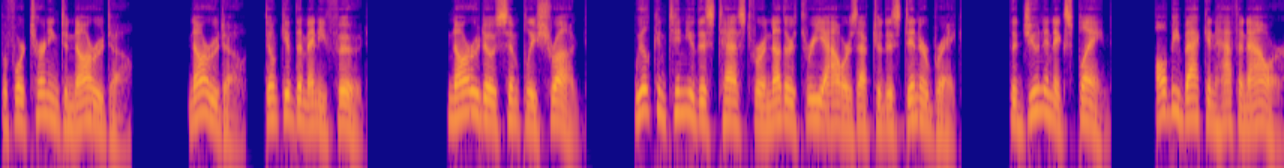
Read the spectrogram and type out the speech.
before turning to Naruto. Naruto, don't give them any food. Naruto simply shrugged. We'll continue this test for another three hours after this dinner break. The Junin explained. I'll be back in half an hour.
